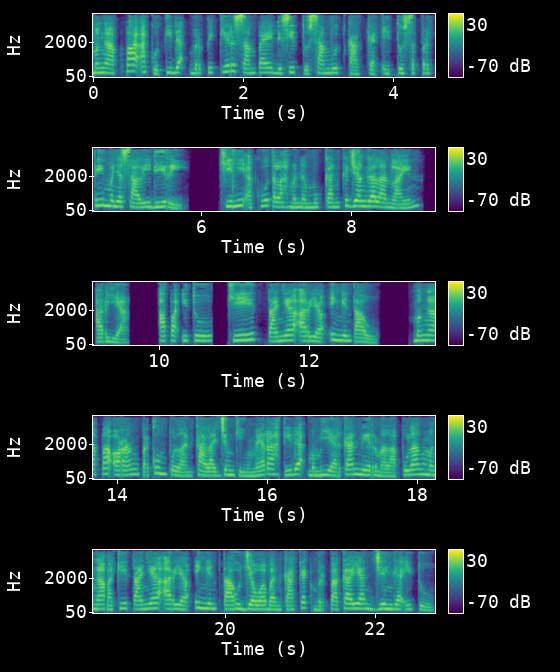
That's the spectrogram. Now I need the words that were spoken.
Mengapa aku tidak berpikir sampai di situ sambut kakek itu seperti menyesali diri? Kini aku telah menemukan kejanggalan lain, Arya. Apa itu, Ki, tanya Arya ingin tahu. Mengapa orang perkumpulan kala jengking merah tidak membiarkan Nirmala pulang? Mengapa Ki tanya Arya ingin tahu jawaban kakek berpakaian jingga itu?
